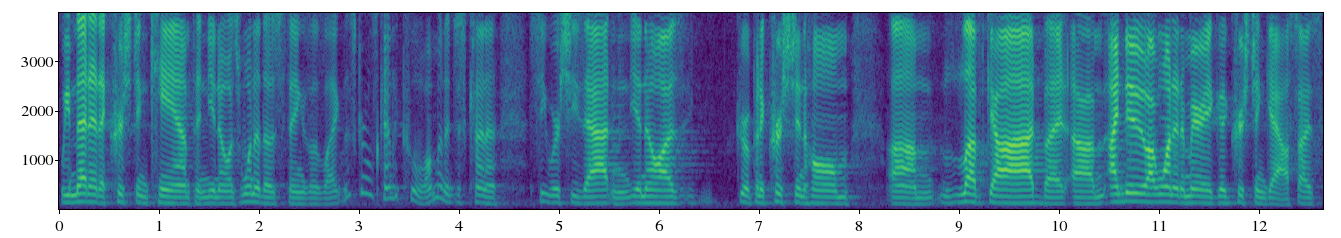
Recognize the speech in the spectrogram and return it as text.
we met at a Christian camp, and you know, it was one of those things. I was like, this girl's kind of cool. I'm gonna just kind of see where she's at, and you know, I was grew up in a Christian home, um, loved God, but um, I knew I wanted to marry a good Christian gal, so I was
